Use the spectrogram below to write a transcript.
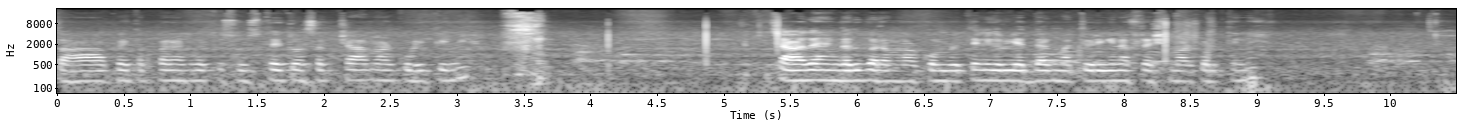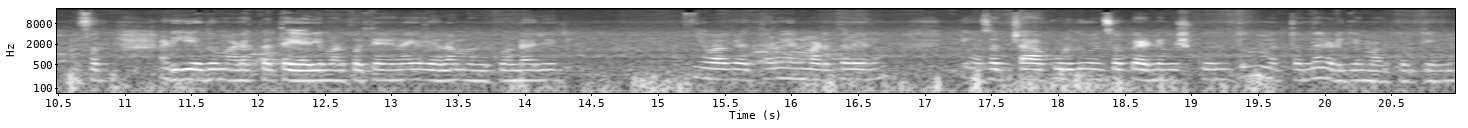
ಸಾಕೈತಪ್ಪ ನನಗೆ ಸುಸ್ತಾಯ್ತು, ಒಂದು ಸ್ವಲ್ಪ ಚಹಾ ಮಾಡಿ ಕುಡಿತೀನಿ ಚಾದ ಹೆಂಗದು ಗರಂ ಮಾಡ್ಕೊಂಡ್ಬಿಡ್ತೀನಿ. ಇವ್ರಿಗೆ ಎದ್ದಾಗ ಮತ್ತೆ ಇವರಿಗೆ ನಾ ಫ್ರೆಶ್ ಮಾಡಿಕೊಡ್ತೀನಿ. ಒಂದು ಸ್ವಲ್ಪ ಅಡುಗೆ ಅದು ಮಾಡೋಕ್ಕೆ ತಯಾರಿ ಮಾಡ್ಕೊತೀನಿ. ಇವರೆಲ್ಲ ಮುಂದ್ಕೊಂಡಾರಿ ಇವಾಗ ಹೇಳ್ತಾರೋ ಏನು ಮಾಡ್ತಾರೋ ಏನು. ಈಗ ಒಂದು ಸ್ವಲ್ಪ ಚಹಾ ಕುಡಿದು ಒಂದು ಸ್ವಲ್ಪ ಎರಡು ನಿಮಿಷ ಕುಂತು ಮತ್ತೊಂದು ಅಡುಗೆ ಮಾಡ್ಕೊತೀನಿ.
